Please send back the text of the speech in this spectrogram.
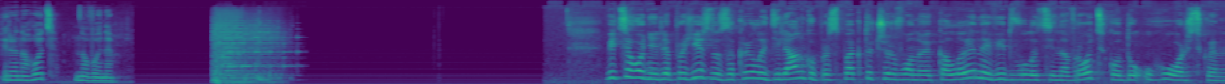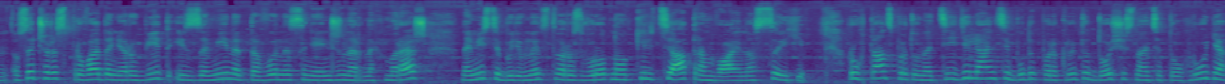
Ірина Гоць, новини. Від сьогодні для проїзду закрили ділянку проспекту Червоної Калини від вулиці Навроцького до Угорської. Усе через проведення робіт із заміни та винесення інженерних мереж на місці будівництва розворотного кільця трамваю на Сихів. Рух транспорту на цій ділянці буде перекрито до 16 грудня,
